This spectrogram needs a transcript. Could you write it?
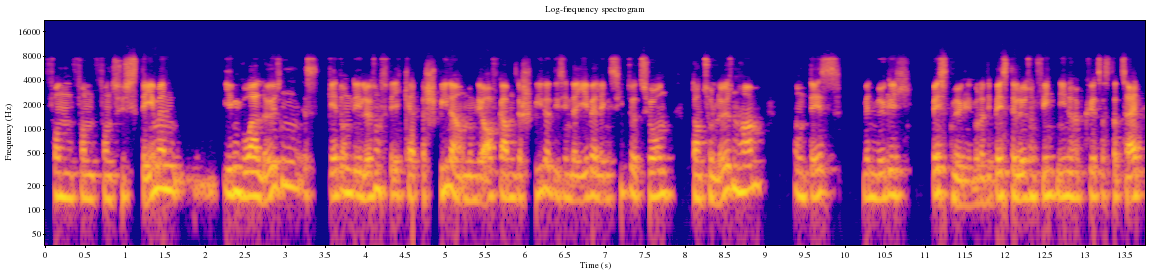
von, von, von Systemen irgendwo lösen. Es geht um die Lösungsfähigkeit der Spieler und um die Aufgaben der Spieler, die sie in der jeweiligen Situation dann zu lösen haben und das, wenn möglich, bestmöglich oder die beste Lösung finden innerhalb kürzester Zeit.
